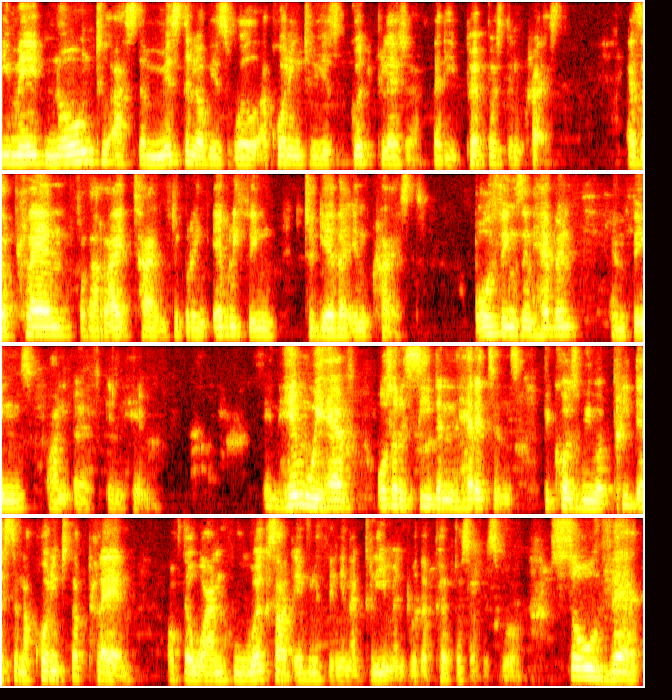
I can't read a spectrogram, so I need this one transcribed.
he made known to us the mystery of his will according to his good pleasure that he purposed in Christ, as a plan for the right time to bring everything together in Christ, both things in heaven and things on earth in him. In him we have also received an inheritance because we were predestined according to the plan of the one who works out everything in agreement with the purpose of his will, so that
